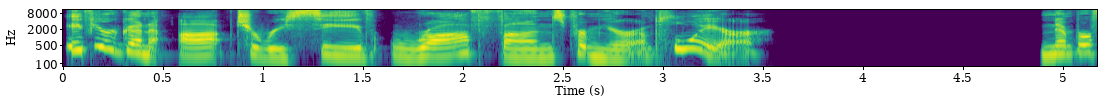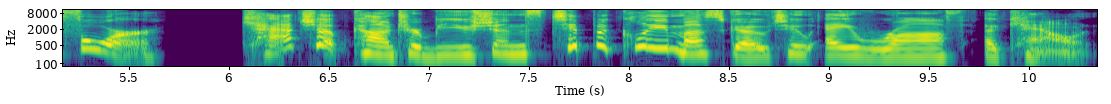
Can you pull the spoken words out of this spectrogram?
if you're going to opt to receive Roth funds from your employer. Number four, catch up contributions typically must go to a Roth account.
